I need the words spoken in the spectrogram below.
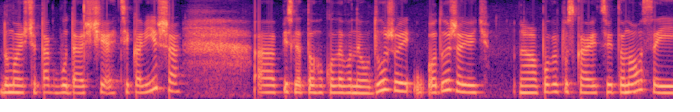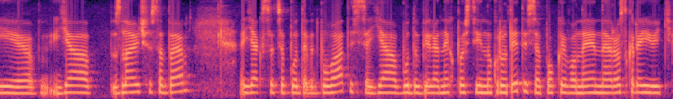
думаю, що так буде ще цікавіше е, після того, коли вони одужають, е, повипускають цвітоноси. І я, знаючи себе, як все це буде відбуватися, я буду біля них постійно крутитися, поки вони не розкриють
